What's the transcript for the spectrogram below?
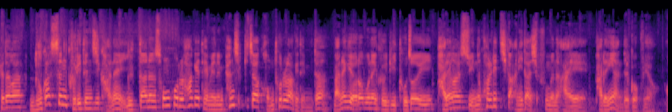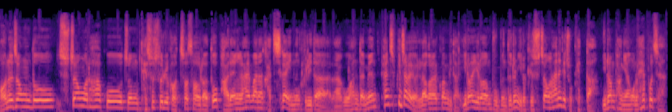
게다가 누가 쓴 글이든지 간에 일단은 송고를 하게 되면 편집 기자가 검토를 하게 됩니다. 만약에 여러분의 글이 도저히 발행할 수 있는 퀄리티가 아니다 싶으면 아예 발행이 안 될 거고요. 어느 정도 수정을 하고 좀 대수술을 거쳐서라도 발행을 할 만한 가치가 있는 글이다라고 한다면 편집 기자가 연락을 할 겁니다. 이런 이런 부분들은 이렇게 수정을 하는 게 좋겠다. 이런 방향으로 해보자.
